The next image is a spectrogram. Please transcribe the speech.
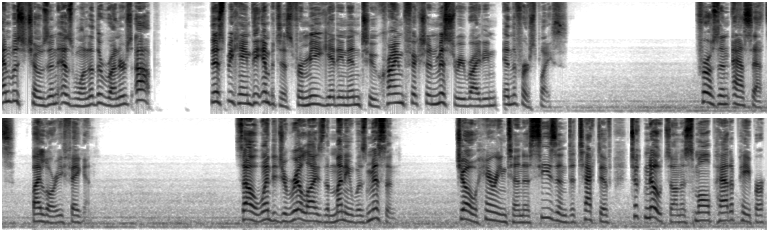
and was chosen as one of the runners up. This became the impetus for me getting into crime fiction mystery writing in the first place. Frozen Assets by Laurie Fagen. So, when did you realize the money was missing? Joe Harrington, a seasoned detective, took notes on a small pad of paper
